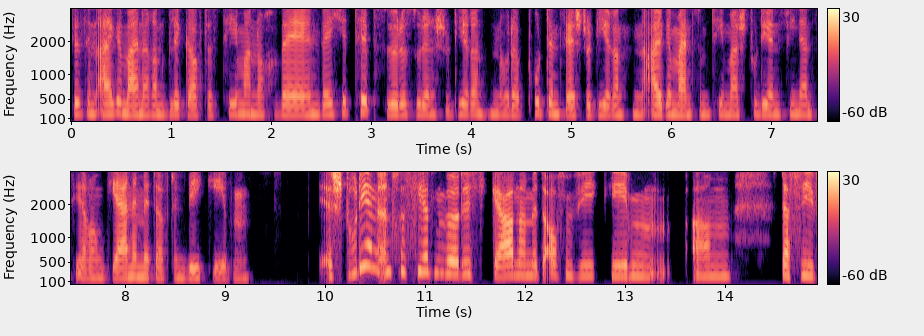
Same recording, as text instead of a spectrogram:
bisschen allgemeineren Blick auf das Thema noch wählen, welche Tipps würdest du den Studierenden oder potenziell Studierenden allgemein zum Thema Studienfinanzierung gerne mit auf den Weg geben? Äh, Studieninteressierten würde ich gerne mit auf den Weg geben, ähm, dass sie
